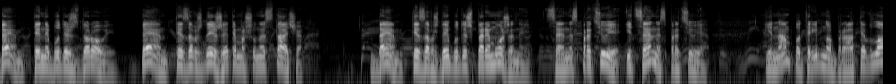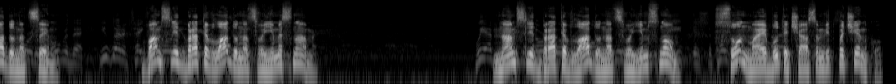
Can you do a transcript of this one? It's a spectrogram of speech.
Бем, ти не будеш здоровий. Бем, ти завжди житимеш у нестачах. Бем, ти завжди будеш переможений. Це не спрацює, і це не спрацює. І нам потрібно брати владу над цим. Вам слід брати владу над своїми снами. Нам слід брати владу над своїм сном. Сон має бути часом відпочинку.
